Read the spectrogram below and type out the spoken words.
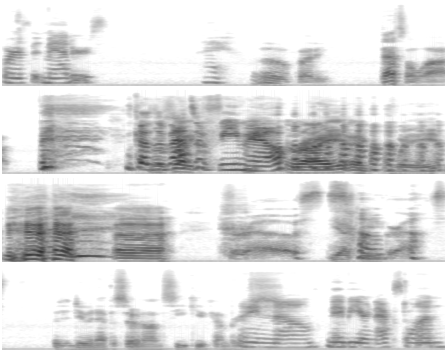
or if it matters. Hey. Oh, buddy. That's a lot. Because if that's like- a female. Right? Uh, wait. uh, gross. So gross. we should do an episode on sea cucumbers. I know. Maybe your next one.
